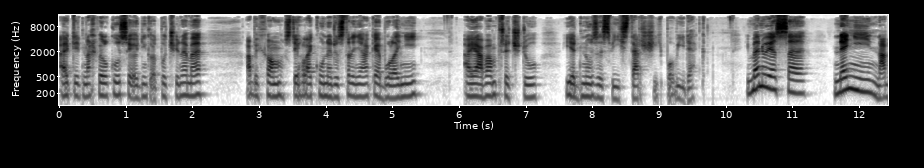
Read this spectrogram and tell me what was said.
A teď na chvilku si od nich odpočineme, abychom z těch léků nedostali nějaké bolení a já vám přečtu jednu ze svých starších povídek. Jmenuje se Není nad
